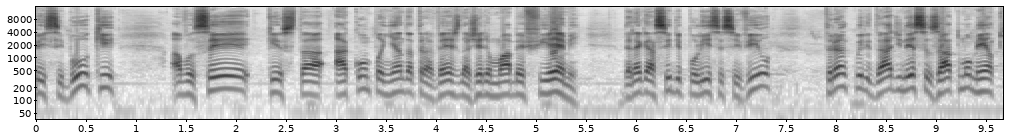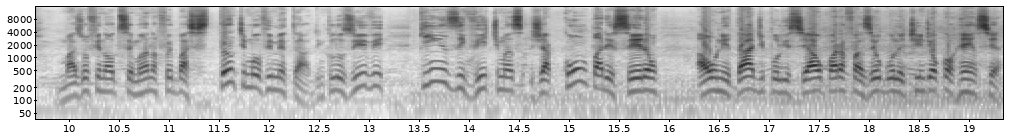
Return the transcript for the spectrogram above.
Facebook, a você que está acompanhando através da Jeremoab FM, Delegacia de Polícia Civil, tranquilidade nesse exato momento, mas o final de semana foi bastante movimentado. Inclusive, 15 vítimas já compareceram à unidade policial para fazer o boletim de ocorrência.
